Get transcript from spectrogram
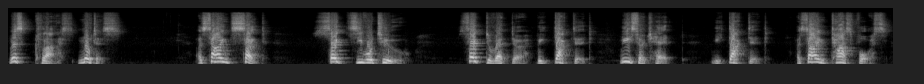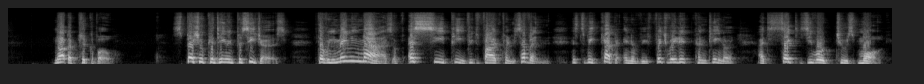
Risk Class Notice. Assigned Site. Site-02 Site Director Redacted. Research Head Redacted. Assigned Task Force. Not applicable. Special Containment Procedures the remaining mass of SCP-5527 is to be kept in a refrigerated container at Site-02's morgue.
